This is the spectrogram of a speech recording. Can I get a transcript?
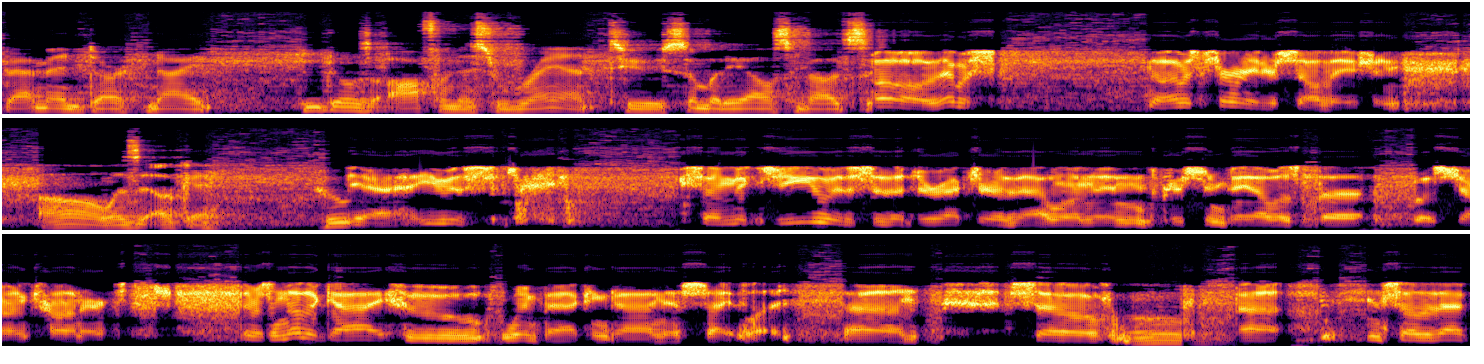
Batman Dark Knight, he goes off on this rant to somebody else about. Oh, that was no, that was Terminator Salvation. Oh, was it okay? Who? Yeah, he was. So McG was the director of that one, and Christian Bale was the was John Connor. There was another guy who went back and got on his sight line. Um, so, uh, and so that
